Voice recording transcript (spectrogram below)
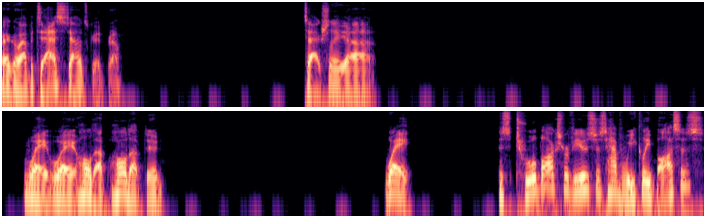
Gotta go have a test. Sounds good, bro. It's actually uh Wait, wait, hold up, hold up, dude. Wait. Does Toolbox Reviews just have weekly bosses?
